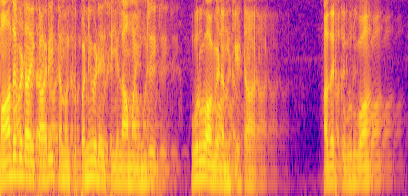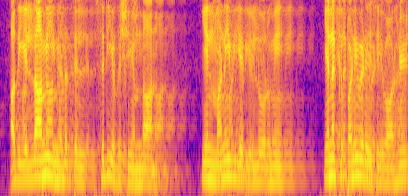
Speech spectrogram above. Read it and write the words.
மாதவிடாய்க்காரி தமக்கு பணிவிடை செய்யலாமா? என்று உருவாவிடம் கேட்டார். அதற்கு உருவா அது எல்லாமே என்னிடத்தில் சிறிய விஷயம்தான். என் மனைவியர் எல்லோருமே எனக்கு பணிவிடை செய்வார்கள்.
